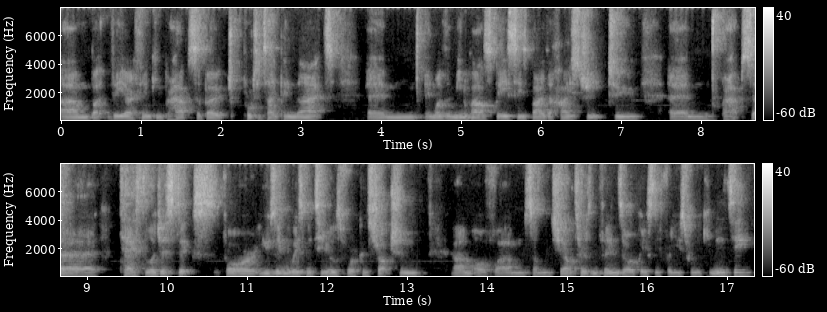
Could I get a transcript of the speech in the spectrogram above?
um, but they are thinking perhaps about prototyping that um, in one of the meanwhile spaces by the high street to um, perhaps uh, test logistics for using the waste materials for construction of some shelters and things, or basically for use from the community.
